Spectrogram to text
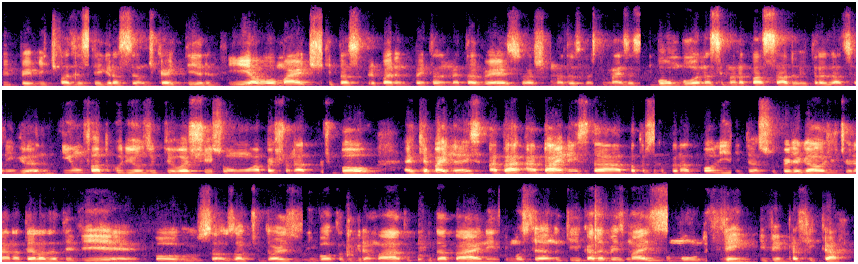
Que permite fazer essa integração de carteira. E a Walmart, que está se preparando para entrar no metaverso, acho que uma das que mais bombou na semana passada, ou retrasado, se não me engano. E um fato curioso que eu achei, sou um apaixonado por futebol, é que a Binance, a, a Binance está patrocinando o Campeonato Paulista. Então é super legal a gente olhar na tela da TV, pô, os, os outdoors em volta do gramado, o logo da Binance, e mostrando que cada vez mais o mundo vem e vem para ficar.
